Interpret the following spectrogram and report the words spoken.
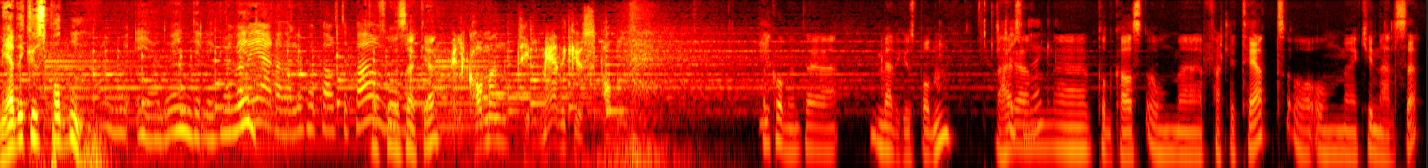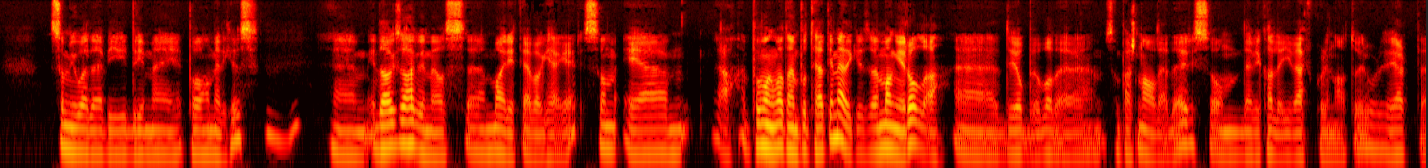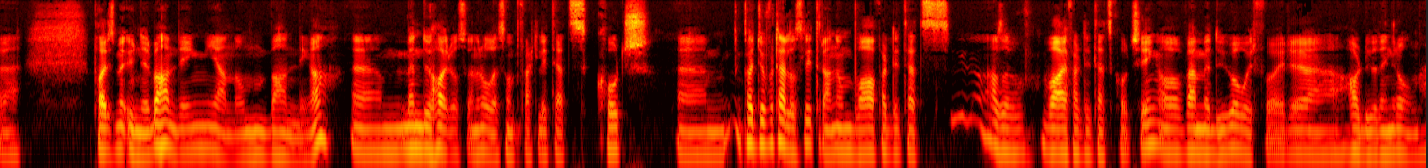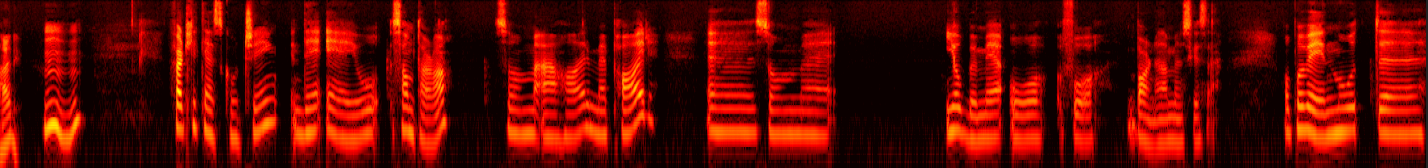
Medikuspodden. Nå er du endelig gravid. det gjør jeg par til par. Da får vi søke. Velkommen til Medikuspodden. Velkommen til Medikuspodden. Dette er en podkast om eh, fertilitet og om eh, kvinnehelse, som jo er det vi driver med på Medikus. Mhm. Um, I dag så har vi med oss Marit Mari Fevåg Heger, som er ja, på mange måter en potet i Medikus. Det er mange roller. Eh, Du jobber jo både som personalleder, som det vi kaller IVF-koordinator, hvor du hjelper par som er under behandling gjennom behandlinga. Um, Men du har også en rolle som fertilitetscoach. Um, Kan du fortelle oss litt om hva, fertilitets, altså, hva er fertilitetscoaching, og hvem er du, og hvorfor eh, har du den rollen her? Mhm. Fertilitetscoaching, det er jo samtaler som jeg har med par eh, som eh, jobber med å få barnet de ønsker seg. Og på veien mot eh,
